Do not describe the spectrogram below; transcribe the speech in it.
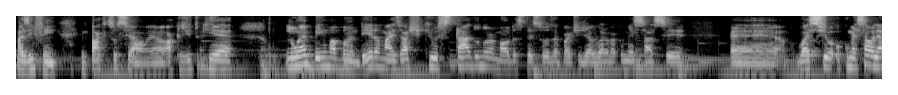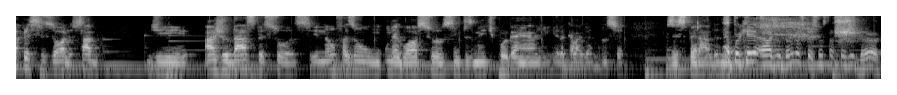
mas enfim, impacto social. Eu acredito que é não é bem uma bandeira, mas eu acho que o estado normal das pessoas a partir de agora vai começar a ser é, vai se, começar a olhar para esses olhos, sabe? De ajudar as pessoas e não fazer um, um negócio simplesmente por ganhar dinheiro, aquela ganância desesperada. Né? É porque ajudando as pessoas está se ajudando.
